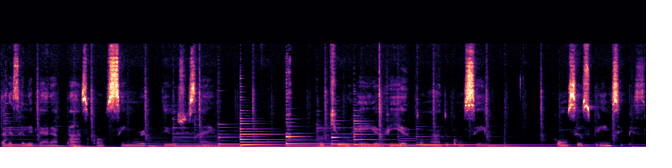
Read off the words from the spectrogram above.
para celebrar a Páscoa ao Senhor Deus de Israel. Porque o rei havia tomado conselho com os seus príncipes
